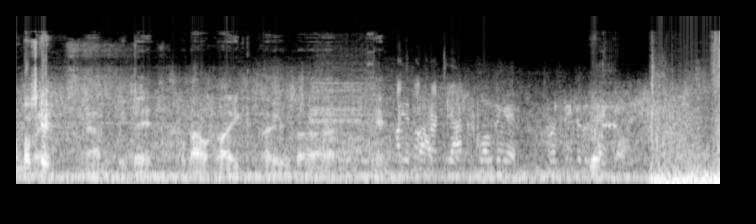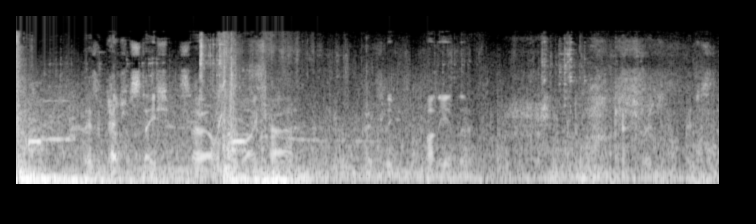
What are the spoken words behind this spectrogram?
Go on, Bobski. Where haven't we been? What about like over here? Be advised, gas is closing in. Proceed to the Yep. safe zone. There's a petrol station, so I'll have like uh, hopefully money in the cash register.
